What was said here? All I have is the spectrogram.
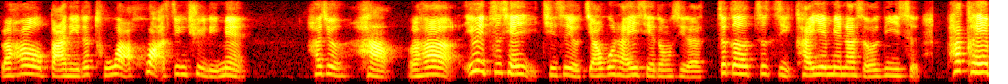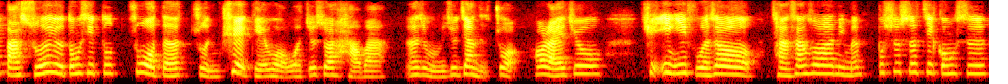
然后把你的图画画进去里面。他就好，然后因为之前其实有教过他一些东西的，这个自己开页面那时候第一次，他可以把所有东西都做得准确给我，我就说好吧，那就我们就这样子做。后来就去印衣服的时候，厂商说你们不是设计公司，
